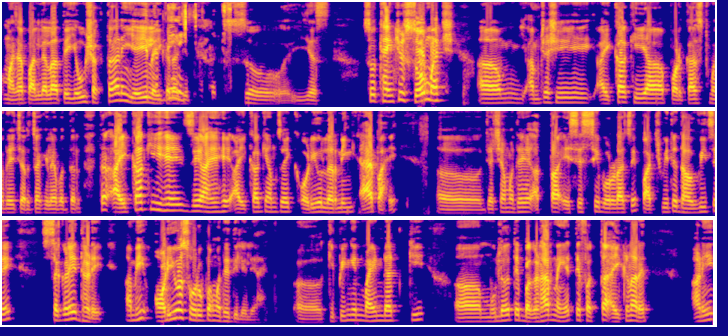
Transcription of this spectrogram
माझ्या पाल्याला ते येऊ शकतं आणि येईलही कदाचित so yes so thank you so much आमच्याशी ऐका की या पॉडकास्टमध्ये चर्चा केल्याबद्दल. तर ऐका की हे जे आहे हे ऐका की आमचं एक ऑडिओ लर्निंग ॲप आहे. ज्याच्यामध्ये आत्ता एस एस सी बोर्डाचे पाचवी ते दहावीचे सगळे धडे आम्ही ऑडिओ स्वरूपामध्ये दिलेले आहेत. किपिंग इन माइंड की मुलं ते बघणार नाहीयेत ते फक्त ऐकणार आहेत. आणि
